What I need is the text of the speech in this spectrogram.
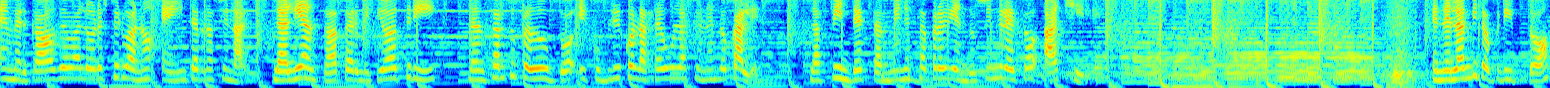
en mercados de valores peruano e internacional. La alianza permitió a TRI lanzar su producto y cumplir con las regulaciones locales. La fintech también está previendo su ingreso a Chile. En el ámbito cripto,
